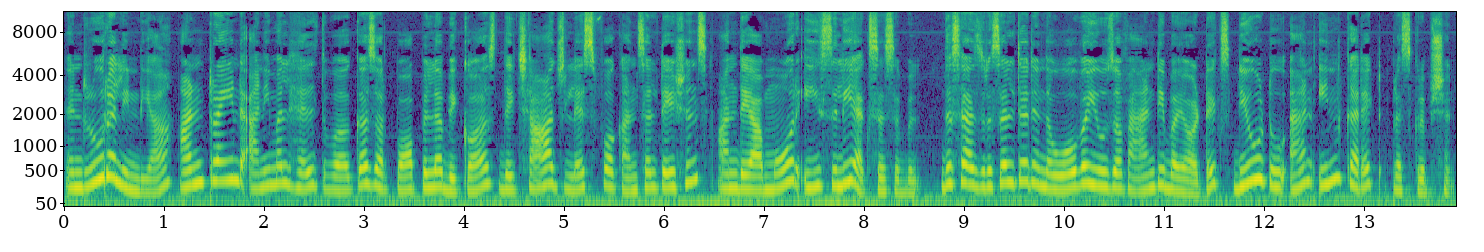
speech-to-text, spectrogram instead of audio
In rural India, untrained animal health workers are popular because they charge less for consultations and they are more easily accessible. This has resulted in the overuse of antibiotics due to an incorrect prescription.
